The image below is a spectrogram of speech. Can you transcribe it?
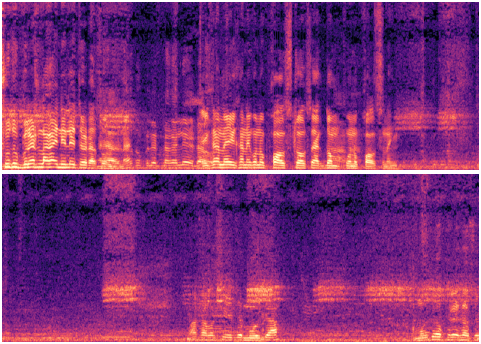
শুধু ব্লেড লাগাই নিলেই তো এটা চলবে হ্যাঁ, না? শুধু প্লেট লাগাইলে এখানে এখানে কোনো ফলস টলস একদম কোনো। ফলস নাই। পাশাপাশি এই যে মইটা মইটাও ফ্রেশ আছে।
